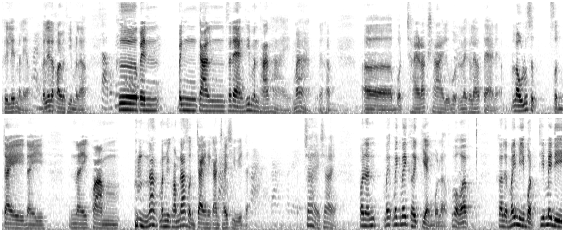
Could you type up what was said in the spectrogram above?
เคยเล่นมาแล้วก็เล่นละครเวทีมาแล้ว สาวประเภทคือเป็นเป็นการแสดงที่มันท้าทายมากนะครับเอ่อบทชายรักชายหรือบทอะไรก็แล้วแต่เนี่ย เรารู้สึกสนใจในในความ น่ามันมีความน่าสนใจในการใช้ชีวิตอะศาสตร์ของการแสดง ใช่ใช่ เพราะฉะนั้นไม่ไม่ไม่เคยเกี่ยงบทแล้วเขาบอกว่า ก็เลยไม่มีบทที่ไม่ดี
